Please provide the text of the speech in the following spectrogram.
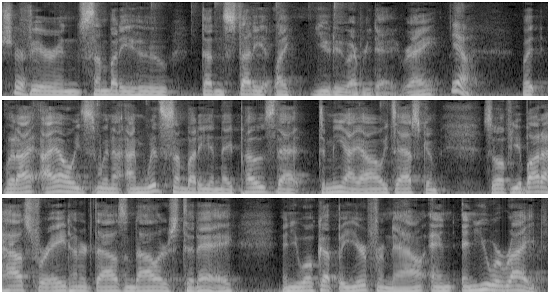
sure. fear in somebody who doesn't study it like you do every day, right? Yeah. But but I, I always when I'm with somebody and they pose that to me, I always ask them. So if you bought a house for eight hundred thousand dollars today, and you woke up a year from now and and you were right,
